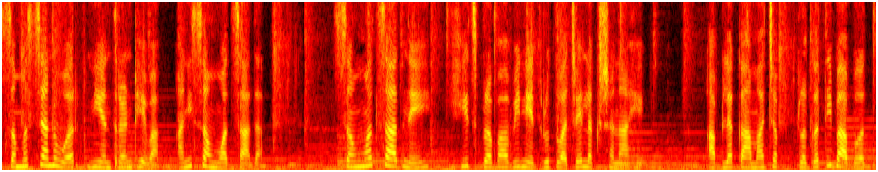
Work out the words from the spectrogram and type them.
समस्यांवर नियंत्रण ठेवा आणि संवाद साधा. संवाद साधणे हीच प्रभावी नेतृत्वाचे लक्षण आहे. आपल्या कामाच्या प्रगतीबाबत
